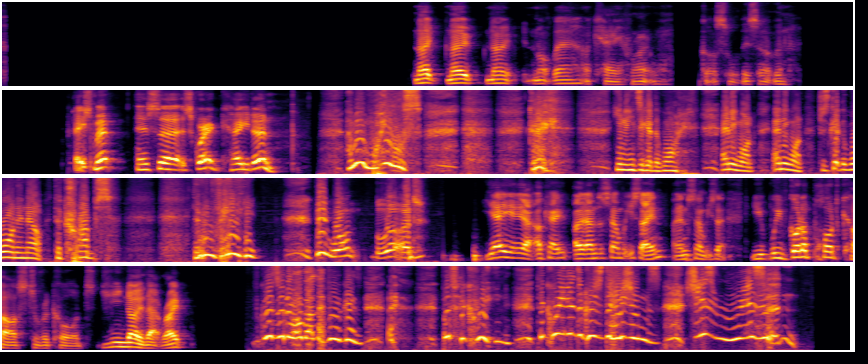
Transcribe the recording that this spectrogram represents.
Nope, nope, nope, not there. Okay, right. Well, got to sort this out then. Hey, Smith, it's uh, it's Greg. How you doing? I'm in Wales. Greg, you need to get the warning. Anyone, anyone, just get the warning out. The crabs, they're invading. They want blood. Yeah, yeah, yeah. Okay, I understand what you're saying. I understand what you're saying. You, we've got a podcast to record. You know that, right? Of course I know about that because, but the queen, the queen of the crustaceans, she's risen.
